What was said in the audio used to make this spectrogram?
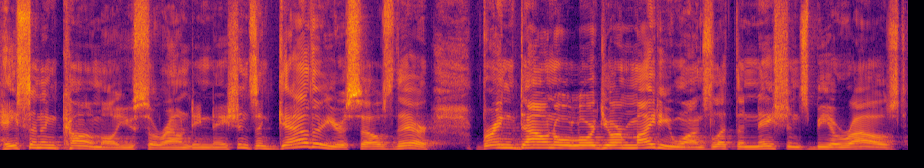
Hasten and come, all you surrounding nations, and gather yourselves there. Bring down, O Lord, your mighty ones. Let the nations be aroused,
